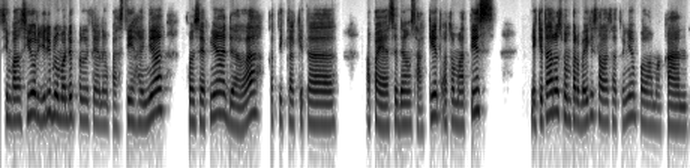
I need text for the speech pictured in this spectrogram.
simpang siur. Jadi belum ada penelitian yang pasti. Hanya konsepnya adalah ketika kita apa ya sedang sakit otomatis ya kita harus memperbaiki salah satunya pola makan.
